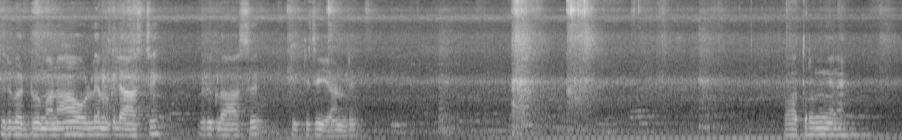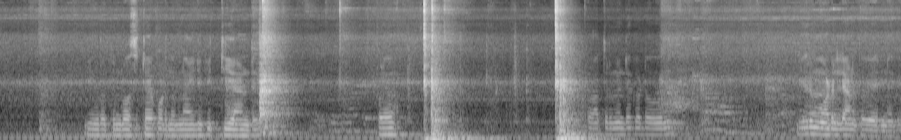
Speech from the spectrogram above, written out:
ഇതൊരു ബെഡ്റൂമാണ് ആ ഹോളിൽ നമുക്ക് ലാസ്റ്റ് ഒരു ഗ്ലാസ് ഫിറ്റ് ചെയ്യാനുണ്ട്. ബാത്റൂം ഇങ്ങനെ യൂറോപ്യൻ ക്ലോസറ്റ് കൊടുത്തിട്ടുണ്ട്. അതിൽ ഫിറ്റ് ചെയ്യാണ്ട്. ഇപ്പോൾ ബാത്റൂമിന്റെ ഒക്കെ ഡോറ് ഈ ഒരു മോഡലിലാണ് ഇപ്പോൾ വരുന്നത്.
